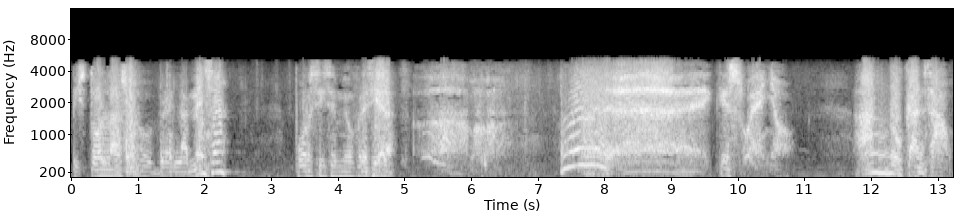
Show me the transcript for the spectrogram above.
pistola sobre la mesa por si se me ofreciera. Ay, qué sueño. Ando cansado.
